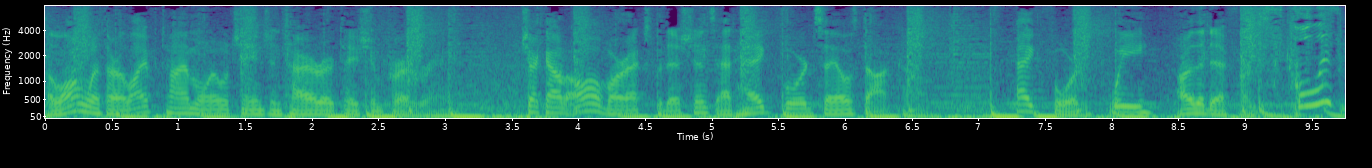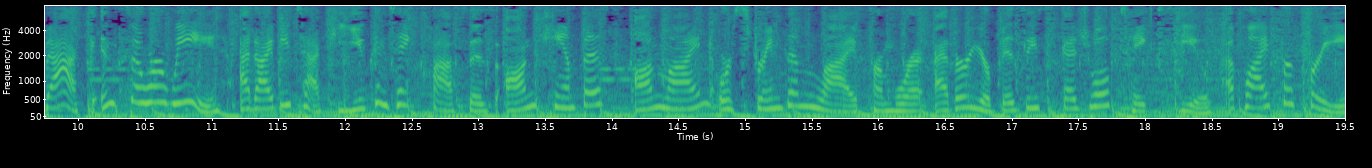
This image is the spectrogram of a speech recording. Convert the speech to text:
along with our lifetime oil change and tire rotation program. Check out all of our expeditions at HegFordSales.com. Heg Ford, we are the difference. School is back, and so are we. At Ivy Tech, you can take classes on campus, online, or stream them live from wherever your busy schedule takes you. Apply for free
